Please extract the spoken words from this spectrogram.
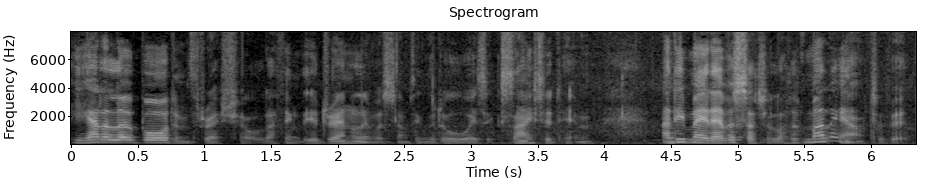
he had a low boredom threshold. I think the adrenaline was something that always excited him, and he made ever such a lot of money out of it.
